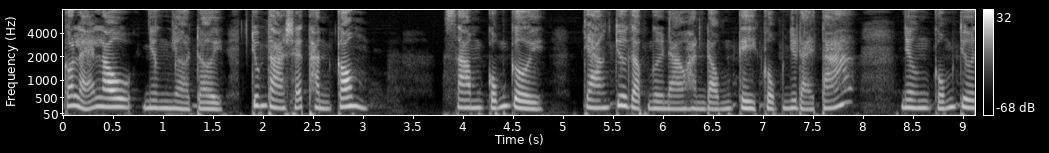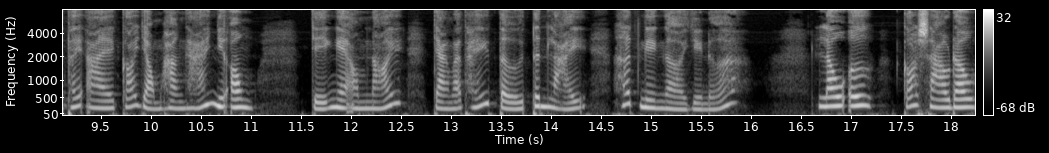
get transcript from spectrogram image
Có lẽ lâu, nhưng nhờ trời, chúng ta sẽ thành công. Sam cũng cười, chàng chưa gặp người nào hành động kỳ cục như đại tá, nhưng cũng chưa thấy ai có giọng hăng hái như ông. Chỉ nghe ông nói, chàng đã thấy tự tin lại, hết nghi ngờ gì nữa. Lâu ư, có sao đâu,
